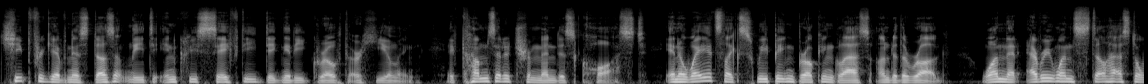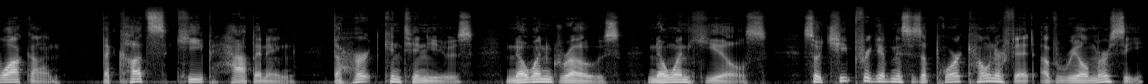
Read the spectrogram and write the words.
cheap forgiveness doesn't lead to increased safety, dignity, growth, or healing. It comes at a tremendous cost. In a way, it's like sweeping broken glass under the rug, one that everyone still has to walk on. The cuts keep happening. The hurt continues. No one grows. No one heals. So cheap forgiveness is a poor counterfeit of real mercy.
